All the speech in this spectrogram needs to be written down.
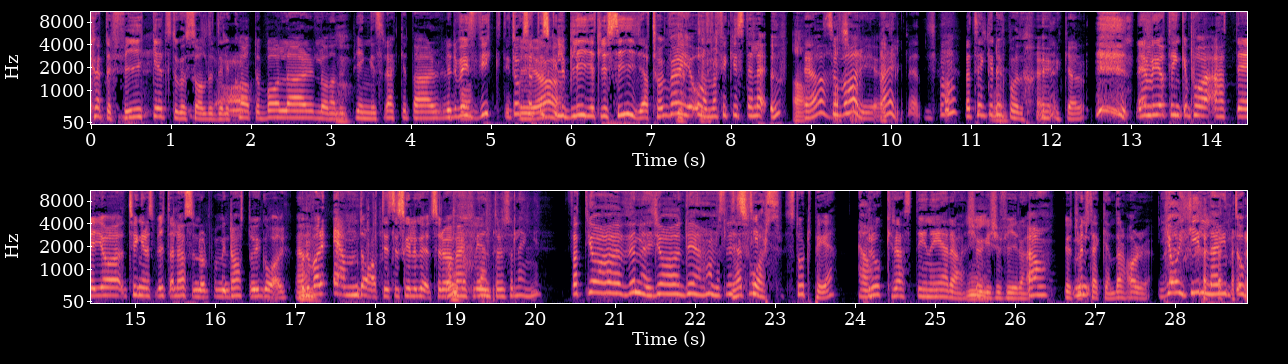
skötte fiket, stod och sålde delicatobollar, lånade ut pingisracketar. Men det var ju viktigt också att Ja. det skulle bli ett Lucia-tåg varje år. Man fick ju ställa upp. Ja, Så var det ju. verkligen. Ja. Vad tänker du på då, Karo? Nej, men jag tänker på att eh, jag tvingades byta lösenord på min dator igår. Och då var det en dag tills det skulle gå ut. Så det var verkligen... Väntar du så länge? För att jag vet inte, jag, det har något lite svårt. tips, stort P. Ja. Prokrastinera 2024. Ja, Utropstecken, där har du det. Jag gillar inte att,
